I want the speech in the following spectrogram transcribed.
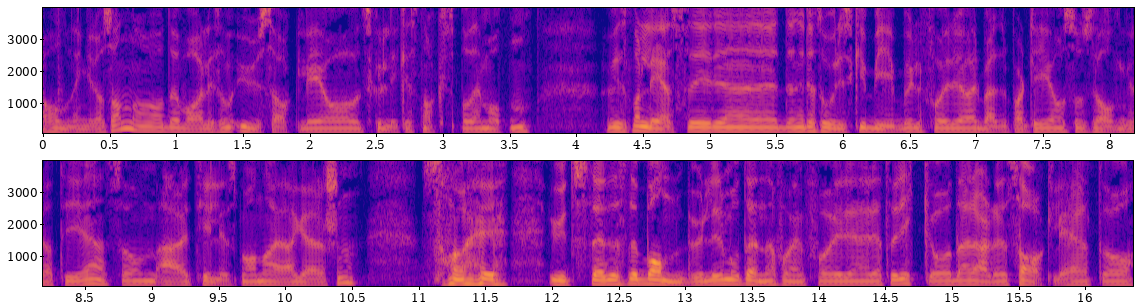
holdninger og sånn. Og det var liksom usaklig og skulle ikke snakkes på den måten. Hvis man leser eh, Den retoriske bibel for Arbeiderpartiet og sosialdemokratiet, som er tillitsmann Eia Gerhardsen, så utstedes det bannbuller mot denne form for retorikk. Og der er det saklighet og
